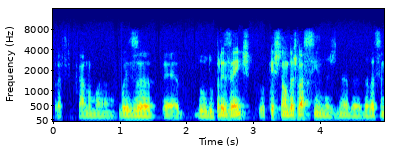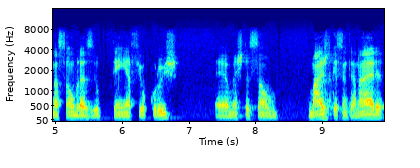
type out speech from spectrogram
para ficar numa coisa é, do, do, presente, a questão das vacinas, né, da, da, vacinação. O Brasil tem a Fiocruz, é uma instituição mais do que centenária,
